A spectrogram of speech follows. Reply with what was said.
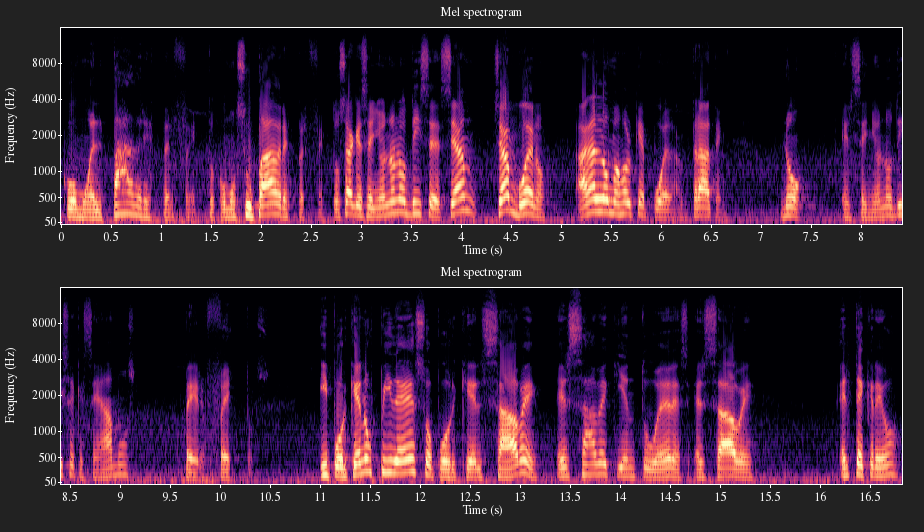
como el Padre es perfecto, como su Padre es perfecto. O sea que el Señor no nos dice, sean, sean buenos, hagan lo mejor que puedan, traten. No, el Señor nos dice que seamos perfectos. ¿Y por qué nos pide eso? Porque Él sabe, Él sabe quién tú eres, Él sabe, Él te creó,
